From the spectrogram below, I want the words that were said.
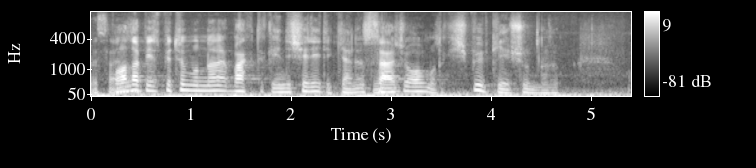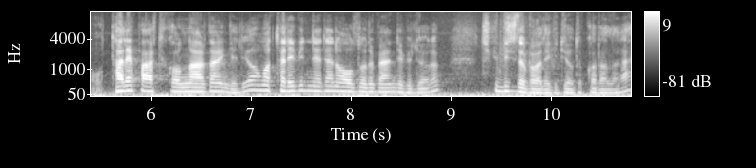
vesaire. Valla biz bütün bunlara baktık, endişeliydik. Yani ısrarcı olmadık. Hiçbir ülkeye şunların. O talep artık onlardan geliyor ama talebin neden olduğunu ben de biliyorum. Çünkü biz de böyle gidiyorduk oralara.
